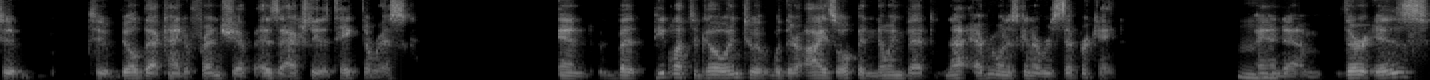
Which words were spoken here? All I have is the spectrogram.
to to build that kind of friendship is actually to take the risk. And but people have to go into it with their eyes open knowing that not everyone is going to reciprocate. Mhm. and um, there is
